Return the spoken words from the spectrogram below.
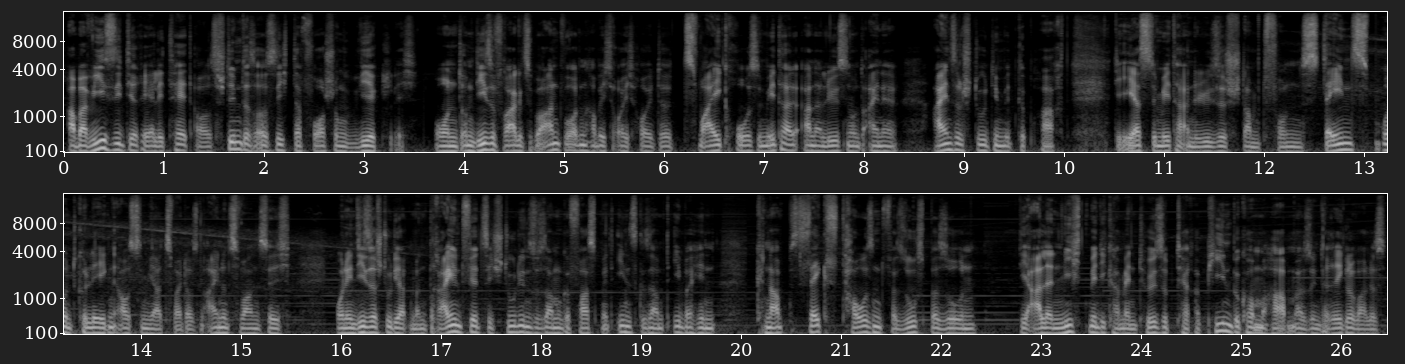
Aber wie sieht die Realität aus? Stimmt es aus Sicht der Forschung wirklich? Und um diese Frage zu beantworten, habe ich euch heute zwei große Meta-Analysen und eine Einzelstudie mitgebracht. Die erste Meta-Analyse stammt von Staines und Kollegen aus dem Jahr 2021. Und in dieser Studie hat man 43 Studien zusammengefasst mit insgesamt immerhin knapp 6000 Versuchspersonen, die alle nicht medikamentöse Therapien bekommen haben. Also in der Regel war es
